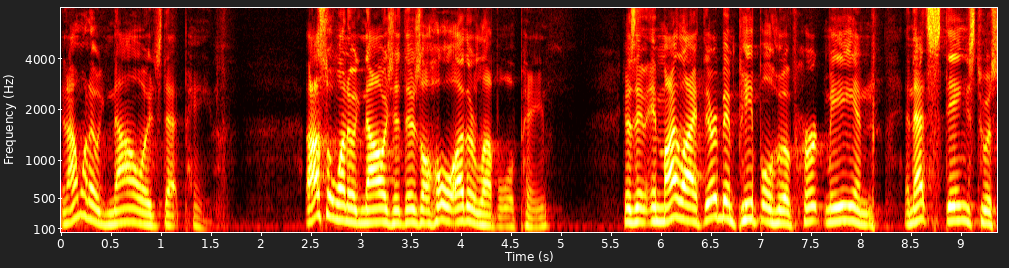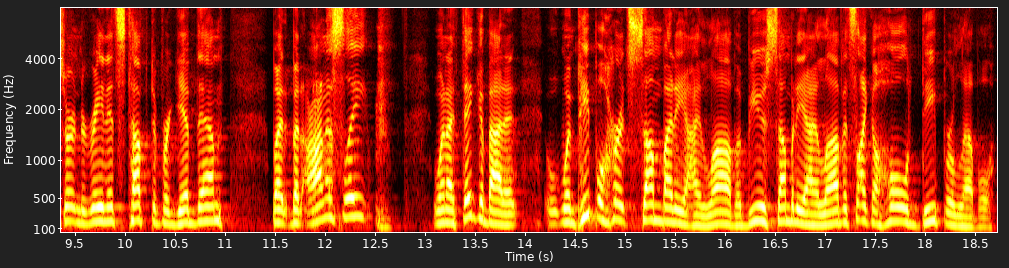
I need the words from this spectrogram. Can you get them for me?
And I want to acknowledge that pain. I also want to acknowledge that there's a whole other level of pain. Because in my life, there have been people who have hurt me, and, and that stings to a certain degree, and it's tough to forgive them. But, but honestly, when I think about it, when people hurt somebody I love, abuse somebody I love, it's like a whole deeper level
